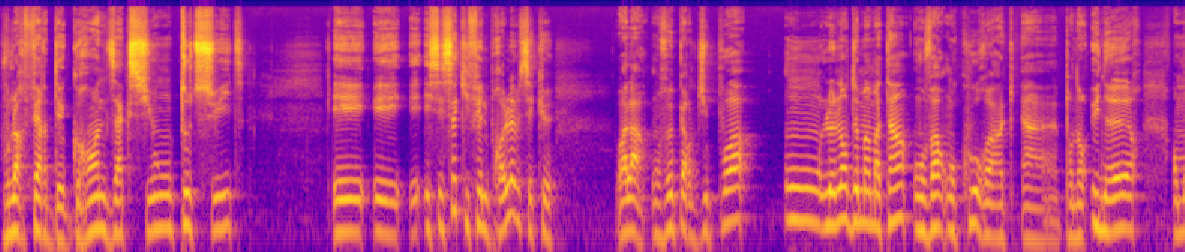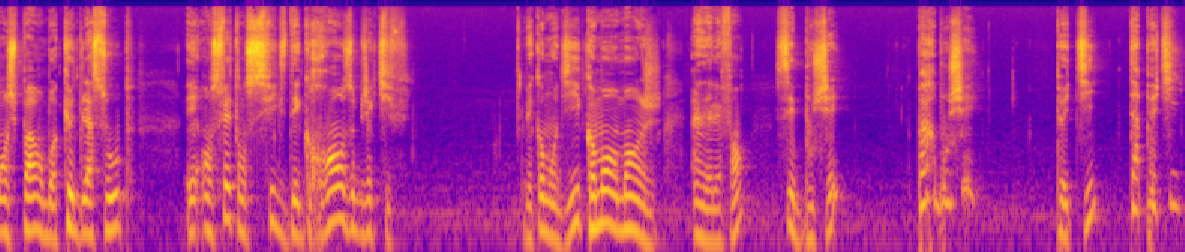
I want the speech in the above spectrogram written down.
vouloir faire de grandes actions tout de suite. Et, et, et c'est ça qui fait le problème, c'est que voilà, on veut perdre du poids. On, le lendemain matin, on va, on court pendant une heure, on mange pas, on boit que de la soupe. Et en fait, on se fixe des grands objectifs. Mais comme on dit, comment on mange un éléphant? C'est boucher par boucher. Petit à petit.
